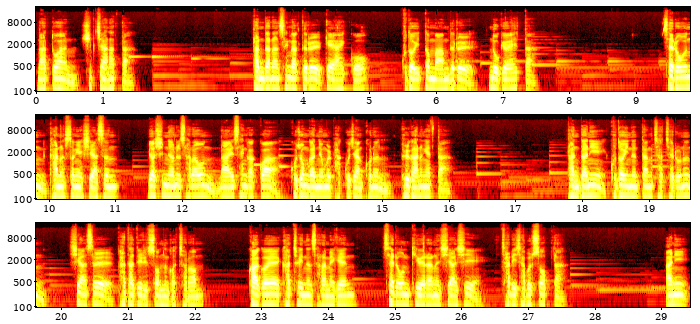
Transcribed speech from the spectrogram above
나 또한 쉽지 않았다. 단단한 생각들을 깨야 했고 굳어있던 마음들을 녹여야 했다. 새로운 가능성의 씨앗은 몇십 년을 살아온 나의 생각과 고정관념을 바꾸지 않고는 불가능했다. 단단히 굳어있는 땅 자체로는 씨앗을 받아들일 수 없는 것처럼 과거에 갇혀 있는 사람에겐 새로운 기회라는 씨앗이 자리 잡을 수 없다. 아니,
